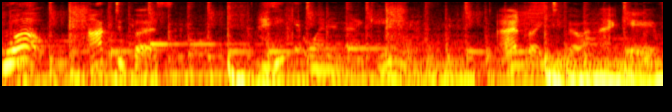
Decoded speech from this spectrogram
Whoa, octopus. I think it went in that cave. I'd like to go in that cave.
